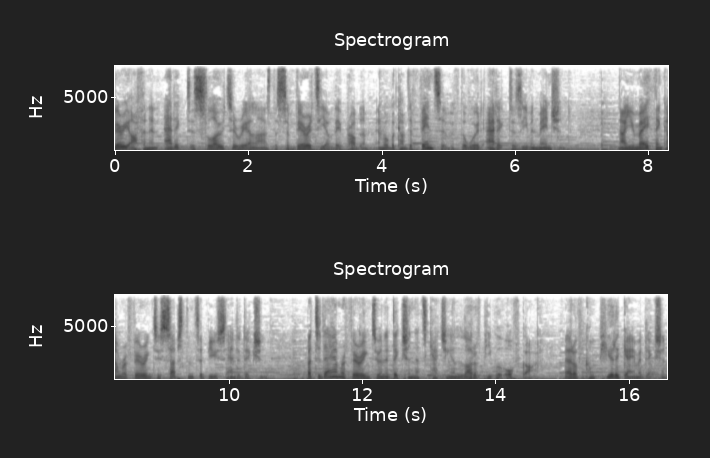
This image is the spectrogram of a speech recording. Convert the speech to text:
Very often, an addict is slow to realize the severity of their problem and will become defensive if the word addict is even mentioned. Now, you may think I'm referring to substance abuse and addiction, but today I'm referring to an addiction that's catching a lot of people off guard that of computer game addiction.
